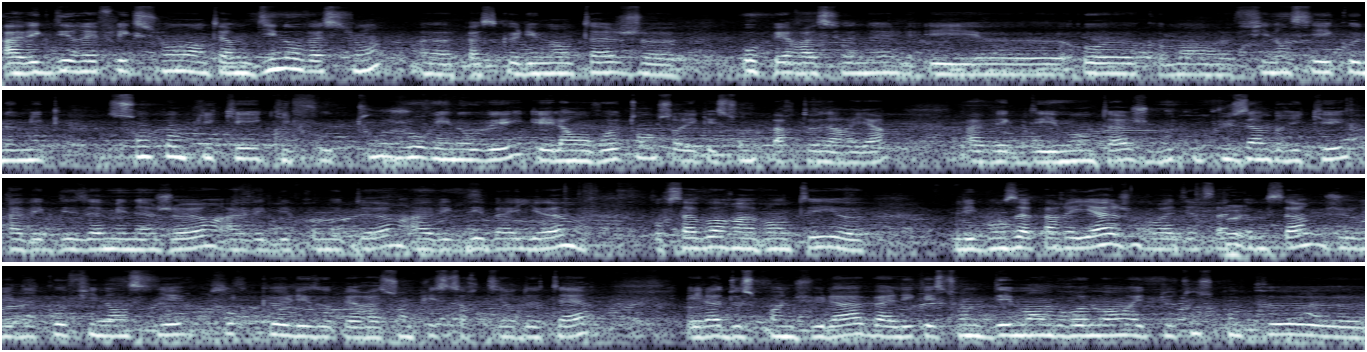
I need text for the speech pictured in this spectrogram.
avec des réflexions en termes d'innovation, euh, parce que les montages euh, opérationnels et euh, comment, financiers économiques sont compliqués, qu'il faut toujours innover. Et là, on retombe sur les questions de partenariat, avec des montages beaucoup plus imbriqués, avec des aménageurs, avec des promoteurs, avec des bailleurs, pour savoir inventer les bons appareillages, on va dire ça comme ça, juridico-financiers, pour que les opérations puissent sortir de terre. Et là, de ce point de vue-là, bah, les questions de démembrement et de tout ce qu'on peut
